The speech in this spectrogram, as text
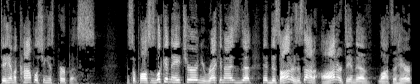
to him accomplishing his purpose. And so Paul says, look at nature and you recognize that it dishonors. It's not an honor to him to have lots of hair.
